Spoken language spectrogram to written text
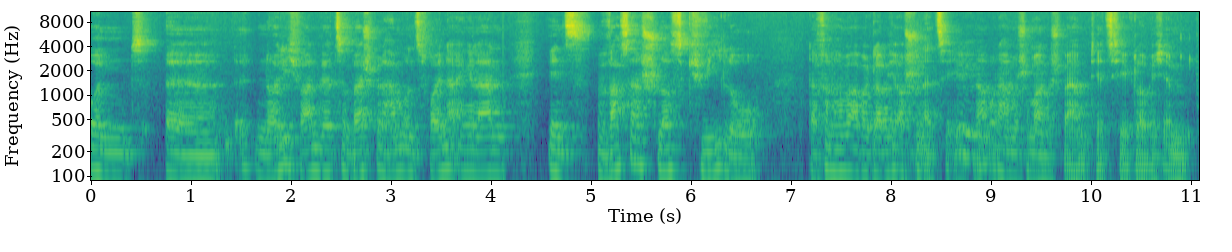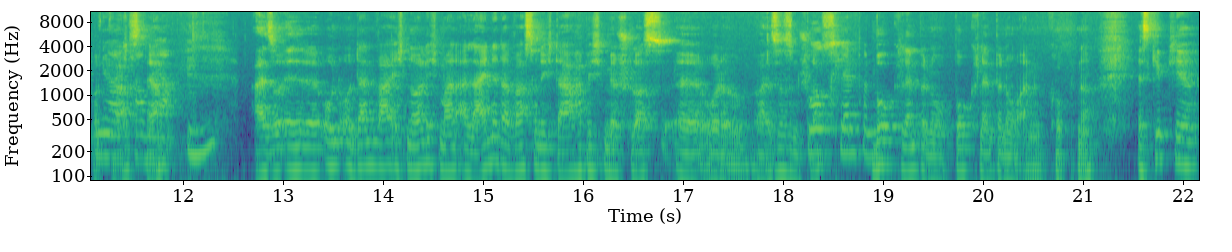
Und äh, neulich waren wir zum Beispiel, haben uns Freunde eingeladen ins Wasserschloss Quilo. Davon haben wir aber, glaube ich, auch schon erzählt, ne? oder haben wir schon mal geschwärmt, jetzt hier, glaube ich, im Podcast. Mhm. Ja, ich glaube, ja. Mhm. Also, äh, und, und dann war ich neulich mal alleine, da warst du nicht da, habe ich mir Schloss, äh, oder ist das ein Schloss? Burg Klempenow, Burg Klempenow angeguckt. Ne? Es gibt hier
